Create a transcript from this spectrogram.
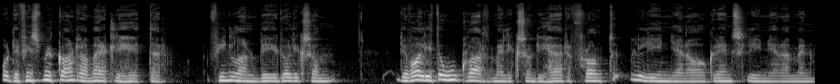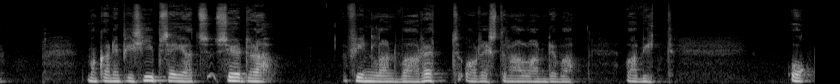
och det finns mycket andra märkligheter. Finland blir då liksom... Det var lite oklart med liksom de här frontlinjerna och gränslinjerna men man kan i princip säga att södra Finland var rött och resten av landet var, var vitt. Och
